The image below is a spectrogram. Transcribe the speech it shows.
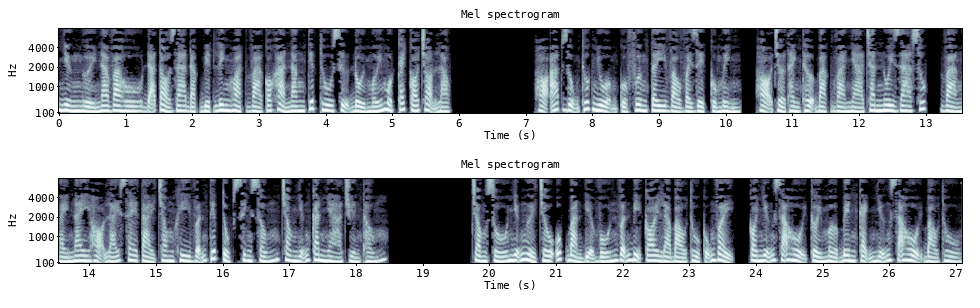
Nhưng người Navajo đã tỏ ra đặc biệt linh hoạt và có khả năng tiếp thu sự đổi mới một cách có chọn lọc. Họ áp dụng thuốc nhuộm của phương Tây vào vài dệt của mình, họ trở thành thợ bạc và nhà chăn nuôi gia súc, và ngày nay họ lái xe tải trong khi vẫn tiếp tục sinh sống trong những căn nhà truyền thống. Trong số những người châu Úc bản địa vốn vẫn bị coi là bảo thủ cũng vậy, có những xã hội cởi mở bên cạnh những xã hội bảo thủ.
